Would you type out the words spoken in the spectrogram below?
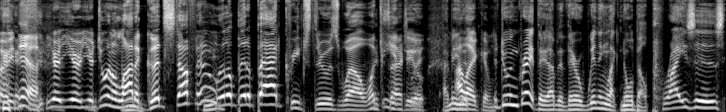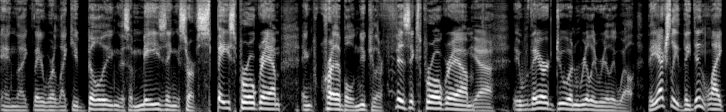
I mean, Yeah. you're you're you're doing a lot of good stuff and a mm-hmm. little bit of bad creeps through as well. What Exactly. can you do? I mean, I like them. They're doing great. They I mean, they're winning like Nobel prizes, and like they were like you building this amazing sort of space program, incredible nuclear physics program. Yeah. It- they are doing really really well. They actually they didn't like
